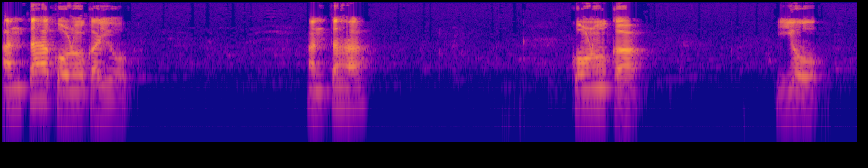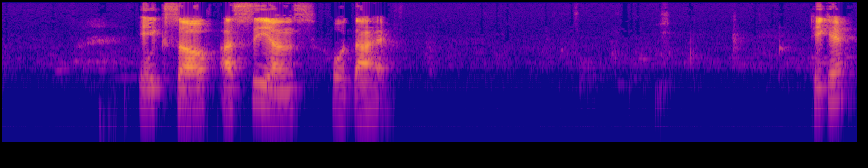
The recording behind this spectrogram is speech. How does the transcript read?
अंत कोणों का योग, अंत कोणों का योग 180 अंश होता है। ठीक है?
